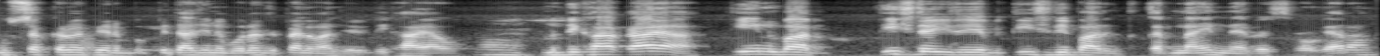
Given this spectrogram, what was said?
उस चक्कर में फिर पिताजी ने बोला जो पहलवान जी दिखाया हो। मैं दिखा के आया तीन बार तीसरी तीसरी बार करना ही नर्वस हो गया रहा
